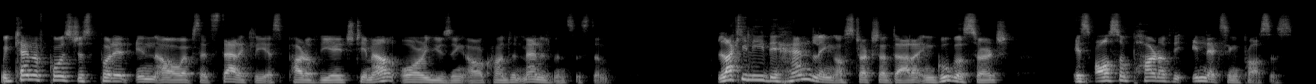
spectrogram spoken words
We can, of course, just put it in our website statically as part of the HTML or using our content management system. Luckily, the handling of structured data in Google search is also part of the indexing process.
